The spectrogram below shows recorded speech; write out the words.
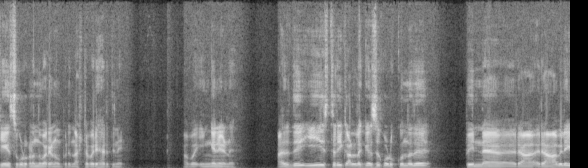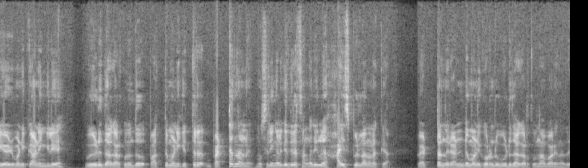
കേസ് കൊടുക്കണമെന്ന് പറയണം ഇപ്പോൾ നഷ്ടപരിഹാരത്തിന്. അപ്പോൾ ഇങ്ങനെയാണ്. അതായത് ഈ സ്ത്രീ കള്ളക്കേസ് കൊടുക്കുന്നത് പിന്നെ രാവിലെ ഏഴ് മണിക്കാണെങ്കിൽ വീട് തകർക്കുന്നത് പത്ത് മണിക്ക്. ഇത്ര പെട്ടെന്നാണ്. മുസ്ലിങ്ങൾക്കെതിരെ സംഗതികൾ ഹൈ സ്പീഡിലാണ് നടക്കുക. പെട്ടെന്ന് രണ്ട് മണിക്കൂർ കൊണ്ട് വീട് തകർത്തു എന്നാണ് പറയുന്നത്.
